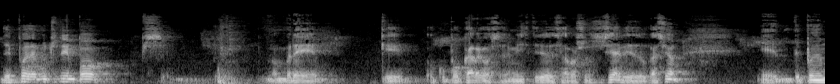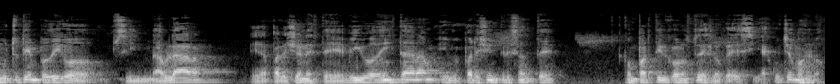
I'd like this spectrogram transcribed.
después de mucho tiempo, pues, un hombre que ocupó cargos en el Ministerio de Desarrollo Social y de Educación, eh, después de mucho tiempo, digo, sin hablar, eh, apareció en este vivo de Instagram y me pareció interesante compartir con ustedes lo que decía. Escuchémoslo.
